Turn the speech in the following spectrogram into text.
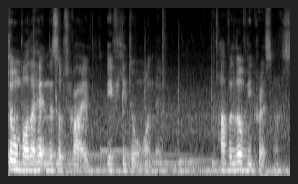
Don't bother hitting the subscribe if you don't want to. Have a lovely Christmas.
